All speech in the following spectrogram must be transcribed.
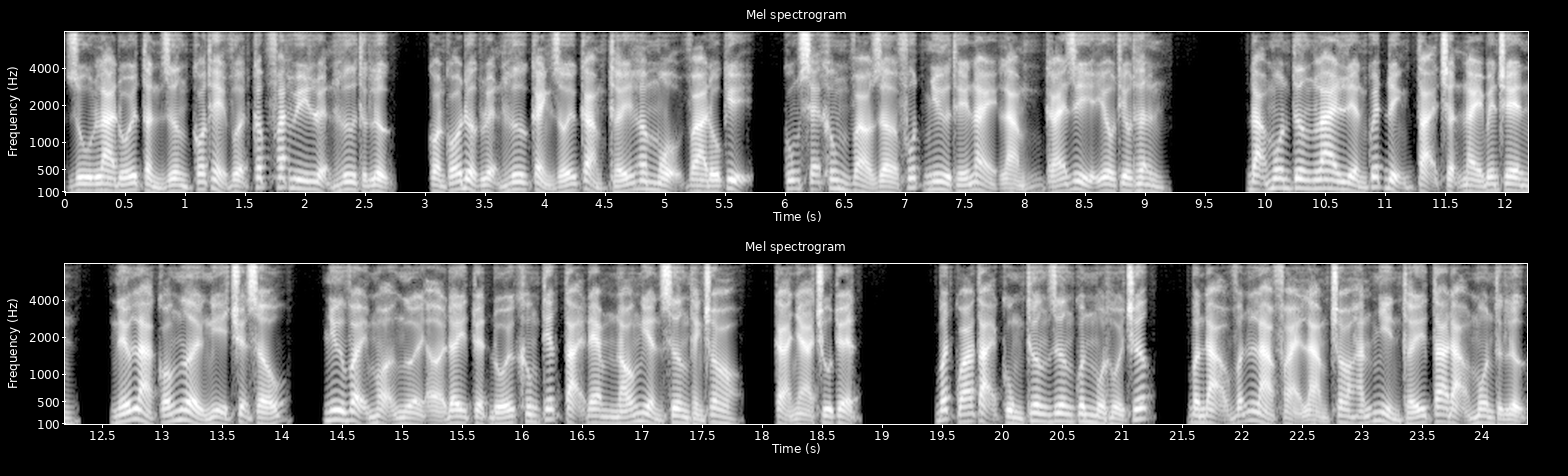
dù là đối Tần Dương có thể vượt cấp phát huy luyện hư thực lực, còn có được luyện hư cảnh giới cảm thấy hâm mộ và đố kỵ, cũng sẽ không vào giờ phút như thế này làm cái gì yêu thiêu thân. Đạo môn tương lai liền quyết định tại trận này bên trên, nếu là có người nghĩ chuyện xấu, như vậy mọi người ở đây tuyệt đối không tiếc tại đem nó nghiền xương thành cho, cả nhà chu tuyệt. Bất quá tại cùng thương dương quân một hồi trước, bần đạo vẫn là phải làm cho hắn nhìn thấy ta đạo môn thực lực.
